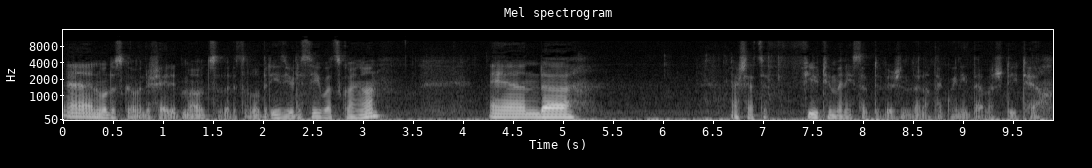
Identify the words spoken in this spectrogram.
and we'll just go into shaded mode so that it's a little bit easier to see what's going on. And uh, actually, that's a few too many subdivisions. I don't think we need that much detail.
